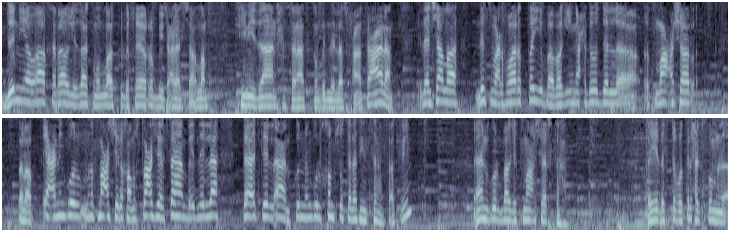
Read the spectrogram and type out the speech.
دنيا وآخرة وجزاكم الله كل خير ربي يجعلها إن شاء الله في ميزان حسناتكم بإذن الله سبحانه وتعالى. اذا إن شاء الله نسمع الأخبار الطيبة باقينا حدود ال 12 يعني نقول من 12 إلى 15 سهم بإذن الله. تأتي الآن. كنا نقول 35 سهم فاكرين؟ الآن نقول باقي 12 سهم. فاذا تبغى تلحق تكون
